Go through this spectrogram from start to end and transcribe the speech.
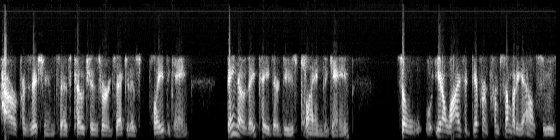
power positions as coaches or executives, played the game. They know they paid their dues playing the game. So you know, why is it different from somebody else who's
